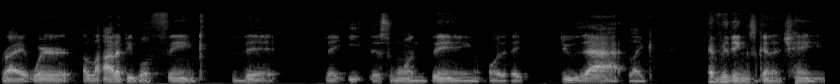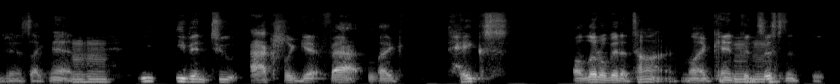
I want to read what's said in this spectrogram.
right? Where a lot of people think that they eat this one thing or they do that, like everything's gonna change and it's like man mm-hmm. even to actually get fat like takes a little bit of time like can mm-hmm. consistency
